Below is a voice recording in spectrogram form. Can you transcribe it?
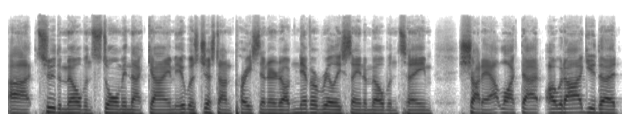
uh, to the Melbourne Storm in that game, it was just unprecedented. I've never really seen a Melbourne team shut out like that. I would argue that.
